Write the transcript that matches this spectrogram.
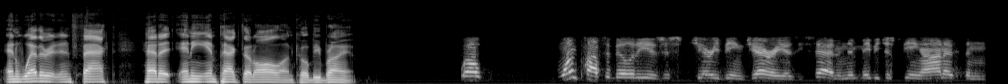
and whether it, in fact, had a, any impact at all on Kobe Bryant? Well, one possibility is just Jerry being Jerry, as he said, and maybe just being honest and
